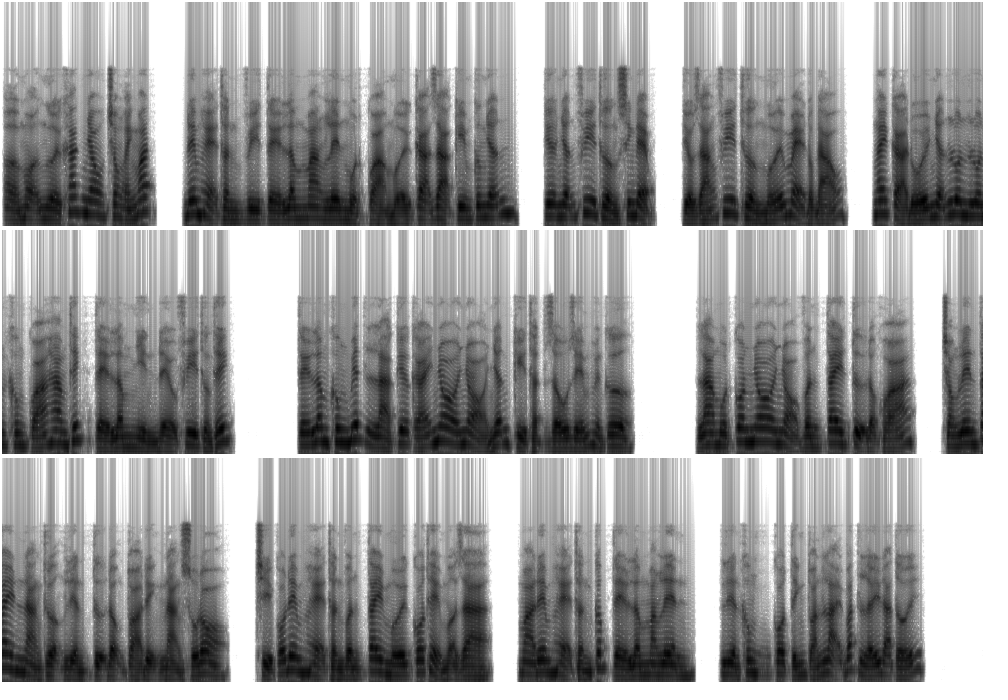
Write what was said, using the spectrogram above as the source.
Ở mọi người khác nhau trong ánh mắt, đêm hệ thần vì tề lâm mang lên một quả mười cạ giả dạ kim cương nhẫn, kia nhẫn phi thường xinh đẹp, tiểu dáng phi thường mới mẻ độc đáo, ngay cả đối nhẫn luôn luôn không quá ham thích tề lâm nhìn đều phi thường thích. Tề lâm không biết là kia cái nho nhỏ nhẫn kỳ thật giấu giếm huyền cơ. Là một con nho nhỏ vân tay tự động hóa, trong lên tay nàng thượng liền tự động tỏa định nàng số đo, chỉ có đêm hệ thần vân tay mới có thể mở ra, mà đêm hệ thần cấp tề lâm mang lên, liền không có tính toán lại bắt lấy đã tới.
